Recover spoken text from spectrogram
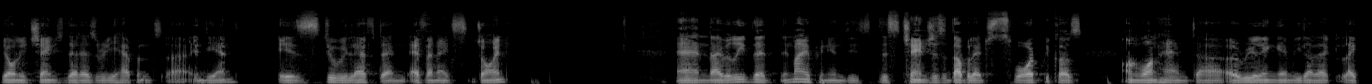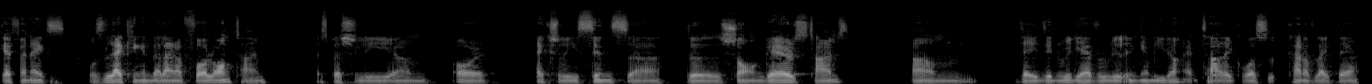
the only change that has really happened uh, in the end is Stewie left and FNX joined. And I believe that, in my opinion, this this change is a double-edged sword because, on one hand, uh, a real in-game leader like like FNX was lacking in the lineup for a long time, especially um, or actually since uh, the Sean Gares times. Um, they didn't really have a real in-game leader, and tarik was kind of like their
